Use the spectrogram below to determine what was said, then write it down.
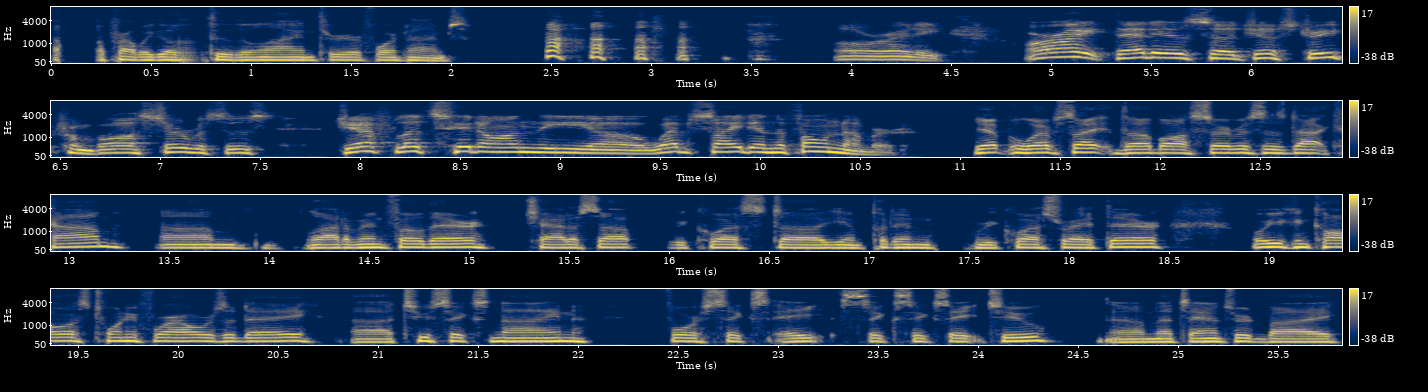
I'll probably go through the line three or four times. Alrighty. All right. That is uh, Jeff Street from Boss Services. Jeff, let's hit on the uh, website and the phone number. Yep, website thebossservices.com. Um, a lot of info there. Chat us up, request, uh, you know, put in requests right there, or you can call us 24 hours a day, uh, 269 468 6682. Um, that's answered by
